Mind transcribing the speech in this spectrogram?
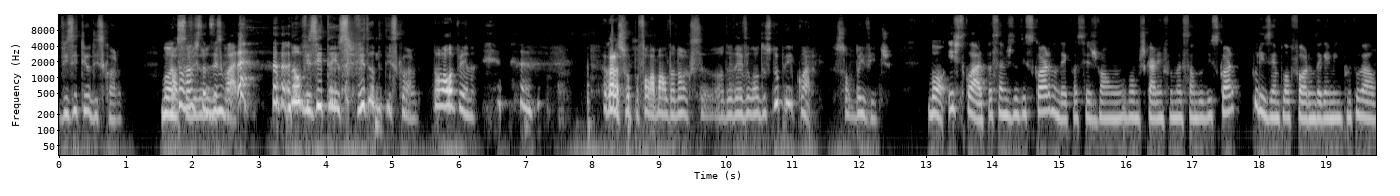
visitem o Discord. Bom, Nossa então vamos todos embora. Não visitem o servidor do Discord. Não vale a pena. Agora, se for para falar mal da Nox, ou da Devil ou do Snoopy, claro, são bem-vindos. Bom, isto claro, passamos do Discord, onde é que vocês vão, vão buscar a informação do Discord? Por exemplo, ao Fórum da Gaming Portugal.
